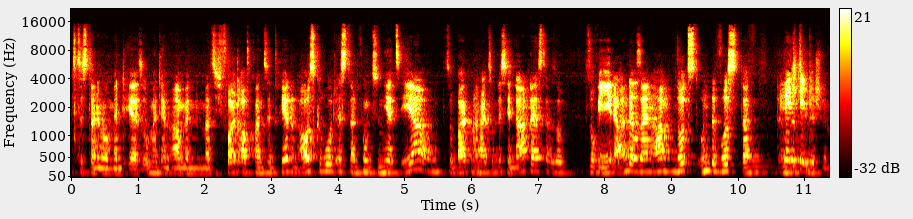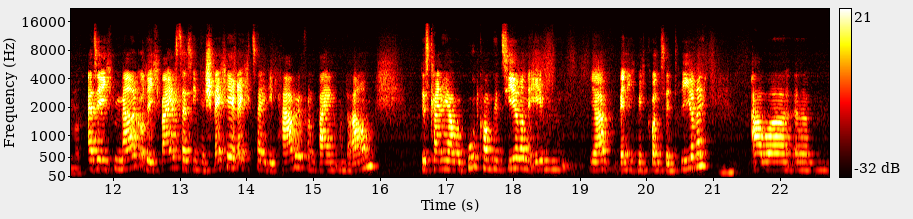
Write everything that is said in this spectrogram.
Ist das dann im Moment eher so mit dem Arm, wenn man sich voll darauf konzentriert und ausgeruht ist, dann funktioniert es eher und sobald man halt so ein bisschen nachlässt, also so wie jeder andere seinen Arm nutzt, unbewusst, dann, dann wird es wieder schlimmer. Also ich merke oder ich weiß, dass ich eine Schwäche rechtzeitig habe von Bein und Arm. Das kann ich aber gut kompensieren, eben ja, wenn ich mich konzentriere. Mhm. Aber ähm,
